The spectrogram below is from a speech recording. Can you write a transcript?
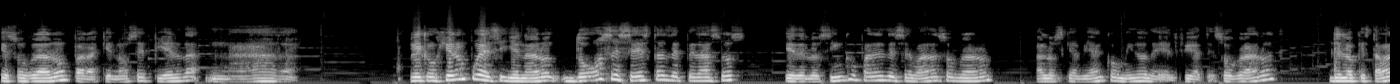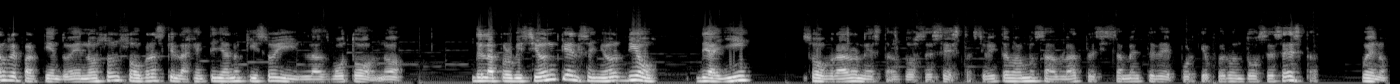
que sobraron para que no se pierda nada. Recogieron pues y llenaron doce cestas de pedazos que de los cinco panes de cebada sobraron a los que habían comido de él. Fíjate, sobraron de lo que estaban repartiendo, ¿eh? no son sobras que la gente ya no quiso y las botó, no. De la provisión que el Señor dio, de allí sobraron estas 12 cestas. Y ahorita vamos a hablar precisamente de por qué fueron 12 cestas. Bueno,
